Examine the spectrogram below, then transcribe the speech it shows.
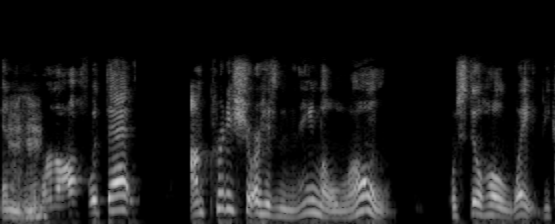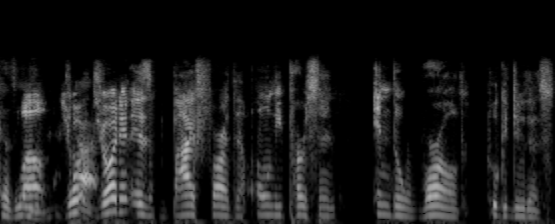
and Mhm. run off with that. I'm pretty sure his name alone will still hold weight because he's Well, that Jordan is by far the only person in the world who could do this.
